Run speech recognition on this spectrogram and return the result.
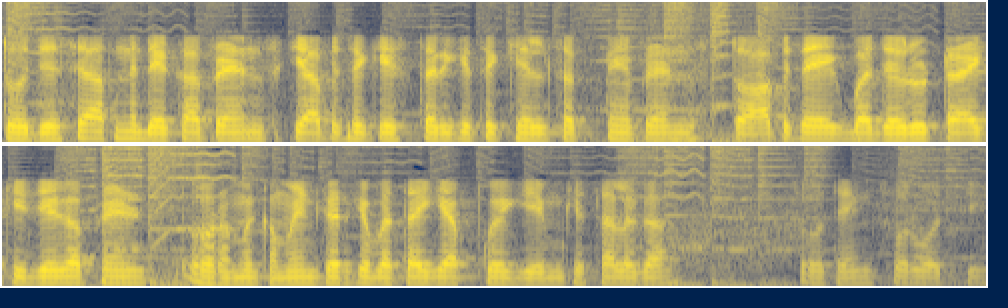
तो जैसे आपने देखा फ्रेंड्स कि आप इसे किस तरीके से खेल सकते हैं फ्रेंड्स तो आप इसे एक बार ज़रूर ट्राई कीजिएगा फ्रेंड्स और हमें कमेंट करके बताइए कि आपको ये गेम कैसा लगा। सो थैंक्स फॉर वॉचिंग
